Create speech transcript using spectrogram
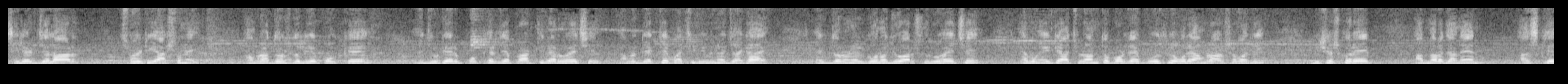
সিলেট জেলার ছয়টি আসনে আমরা দশদলীয় পক্ষে, জুটের পক্ষের যে প্রার্থীরা রয়েছে, আমরা দেখতে পাচ্ছি বিভিন্ন জায়গায় এক ধরনের গণজোয়ার শুরু হয়েছে এবং এটা চূড়ান্ত পর্যায়ে পৌঁছবে বলে আমরা আশাবাদী। বিশেষ করে আপনারা জানেন, আজকে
